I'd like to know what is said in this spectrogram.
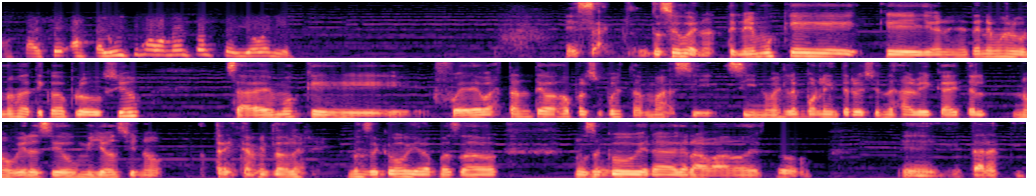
hasta, ese, hasta el último momento se vio venir. Exacto. Entonces, bueno, tenemos que, que bueno, ya tenemos algunos datos de producción. Sabemos que fue de bastante bajo presupuesto. Más, si, si no es por la intervención de Harvey Keitel, no hubiera sido un millón, sino 30 mil dólares. No sé cómo hubiera pasado, no sé cómo hubiera grabado esto eh, Tarantino.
